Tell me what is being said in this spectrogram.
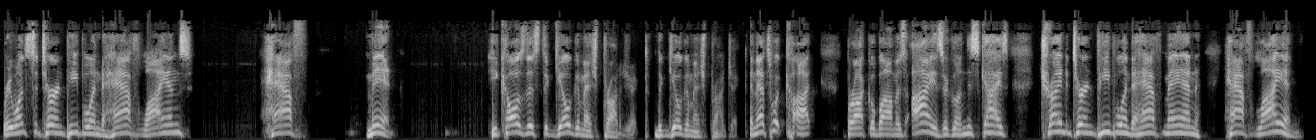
where he wants to turn people into half lions, half men. He calls this the Gilgamesh Project, the Gilgamesh Project. And that's what caught Barack Obama's eyes. They're going, this guy's trying to turn people into half man, half lion,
